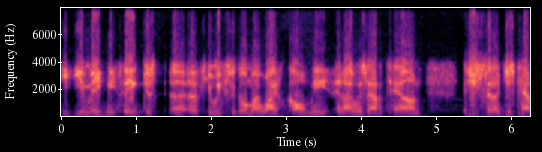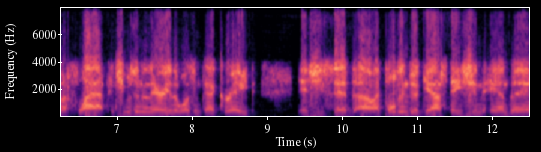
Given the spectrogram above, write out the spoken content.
you, you made me think. Just uh, a few weeks ago, my wife called me, and I was out of town, and she said I just had a flat, and she was in an area that wasn't that great. And she said uh, I pulled into a gas station, and the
